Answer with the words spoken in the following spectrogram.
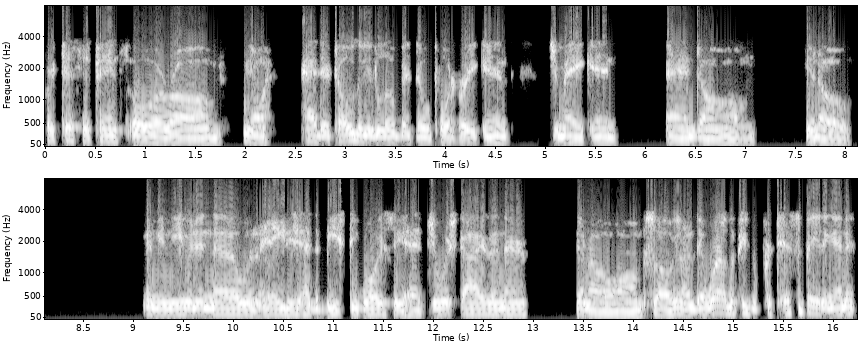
participants or, um, you know, had their toes in it a little bit. They were Puerto Rican, Jamaican, and, um, you know, I mean, even in the, in the 80s, you had the Beastie Boys, so you had Jewish guys in there, you know, um, so, you know, there were other people participating in it.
